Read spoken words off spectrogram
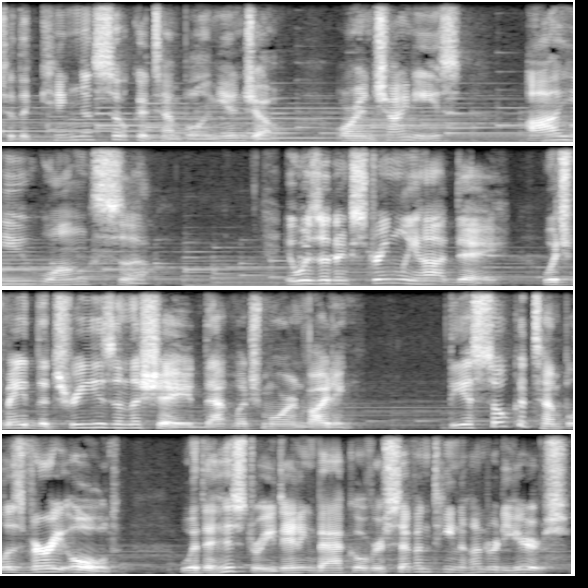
to the King Asoka Temple in Yinzhou, or in Chinese, Ayuwang Si. It was an extremely hot day, which made the trees and the shade that much more inviting. The Asoka Temple is very old, with a history dating back over 1700 years.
